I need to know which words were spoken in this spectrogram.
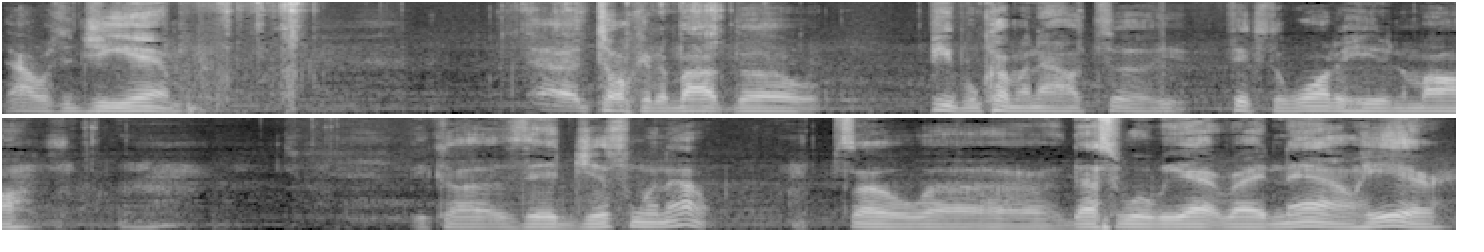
That was the GM uh, talking about the people coming out to fix the water heater tomorrow because it just went out. So uh, that's where we at right now here,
